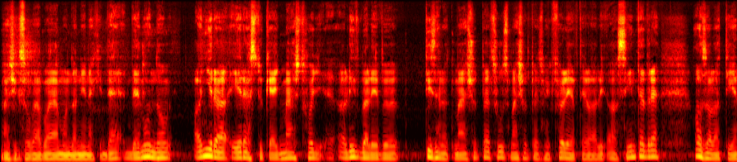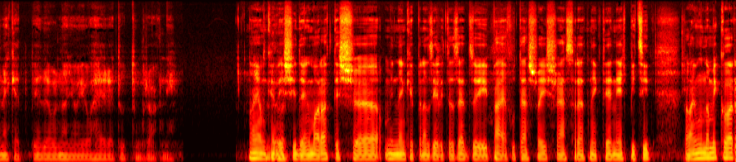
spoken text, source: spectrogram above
másik szobába elmondani neki. De, de mondom, annyira éreztük egymást, hogy a liftbe lévő 15 másodperc, 20 másodperc még fölértél a, a szintedre, az alatt ilyeneket például nagyon jó helyre tudtunk rakni. Nagyon kevés időnk maradt, és mindenképpen azért itt az edzői pályafutásra is rá szeretnék térni egy picit. Rajmund, amikor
